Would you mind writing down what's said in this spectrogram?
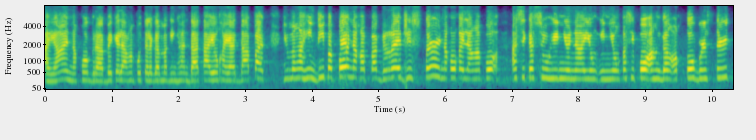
Ayan, nako, grabe, kailangan po talaga maging handa tayo. Kaya dapat yung mga hindi pa po nakapag-register, nako, kailangan po asikasuhin nyo na yung inyong, kasi po hanggang October 30,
